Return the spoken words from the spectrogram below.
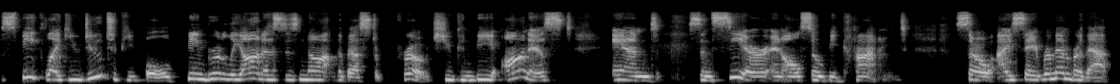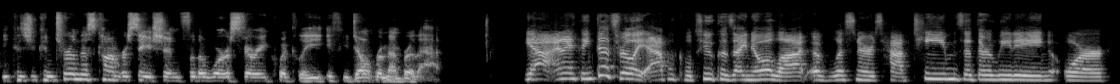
speak like you do to people. Being brutally honest is not the best approach. You can be honest and sincere and also be kind. So I say, remember that because you can turn this conversation for the worse very quickly if you don't remember that. Yeah, and I think that's really applicable too, because I know a lot of listeners have teams that they're leading or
